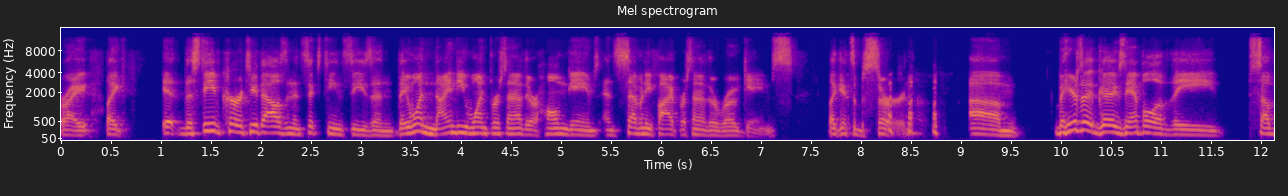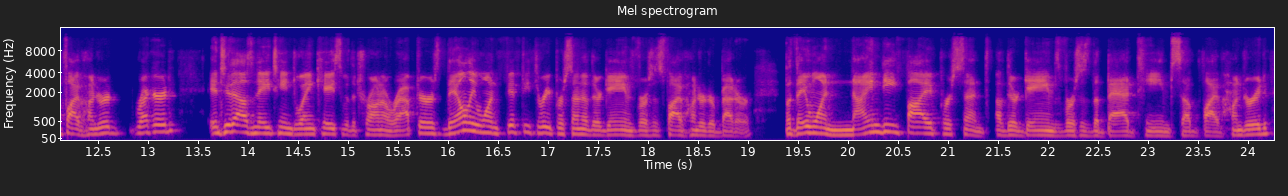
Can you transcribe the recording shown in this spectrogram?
right? Like it, the Steve Kerr 2016 season, they won 91% of their home games and 75% of their road games. Like it's absurd. um, but here's a good example of the sub 500 record. In 2018, Dwane Casey with the Toronto Raptors, they only won 53% of their games versus 500 or better, but they won 95% of their games versus the bad team sub 500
